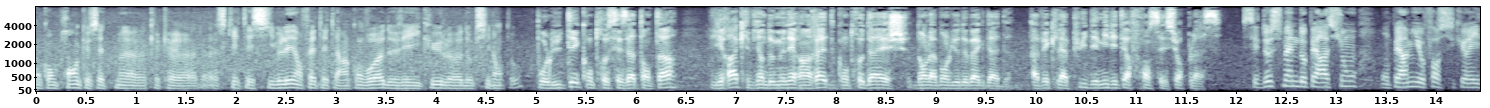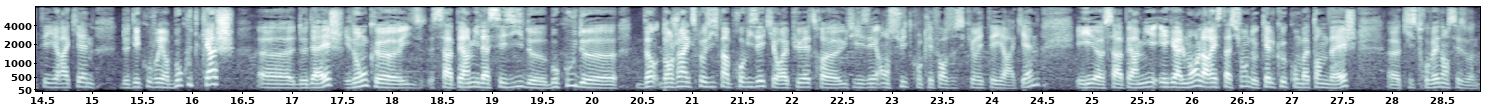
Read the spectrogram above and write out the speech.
on comprend que, cette, que, ce qui était ciblé en fait était un convoi de véhicules d'occidentaux. Pour lutter contre ces attentats, l'Irak vient de mener un raid contre Daesh dans la banlieue de Bagdad, avec l'appui des militaires français sur place. Ces deux semaines d'opération ont permis aux forces de sécurité irakiennes de découvrir beaucoup de caches euh, de Daesh. Et donc, euh, ça a permis la saisie de beaucoup d'engins explosifs improvisés qui auraient pu être euh, utilisés ensuite contre les forces de sécurité irakiennes. Et ça a permis également l'arrestation de quelques combattants de Daesh qui se trouvaient dans ces zones.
